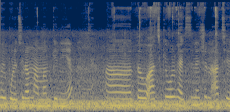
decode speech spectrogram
হয়ে পড়েছিলাম মাম্মামকে নিয়ে। তো আজকে ওর ভ্যাকসিনেশন আছে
